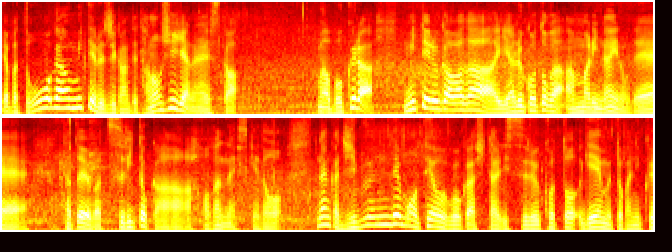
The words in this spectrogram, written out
やっぱ動画を見てる時間って楽しいじゃないですか。まあ、僕ら見てる側がやることがあんまりないので例えば釣りとかわかんないですけどなんか自分でも手を動かしたりすることゲームとかに比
